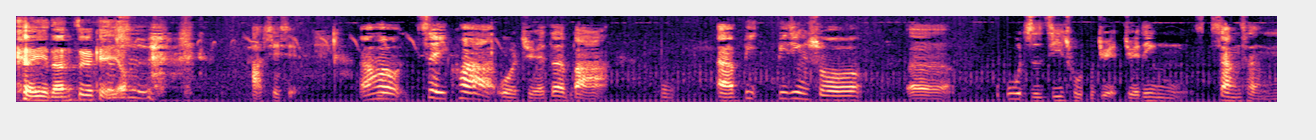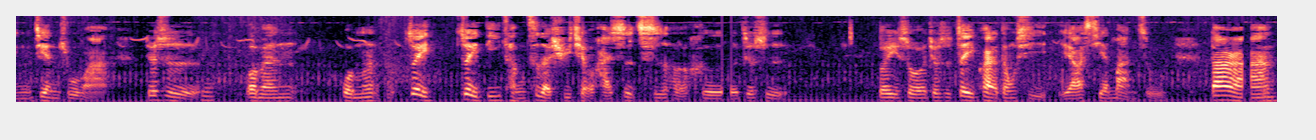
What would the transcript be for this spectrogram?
可以的，这个可以用。好，谢谢。然后这一块，我觉得吧，呃，毕毕竟说，呃。物质基础决决定上层建筑嘛，就是我们我们最最低层次的需求还是吃和喝，就是所以说就是这一块的东西也要先满足。当然，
